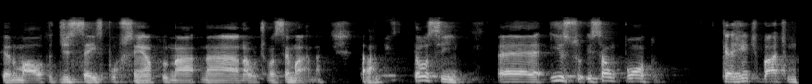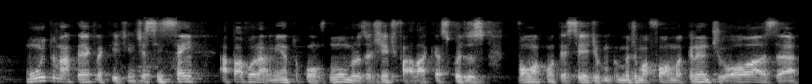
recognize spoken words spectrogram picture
tendo uma alta de 6% na, na, na última semana. Tá? Então, assim, é, isso, isso é um ponto que a gente bate muito na tecla aqui, gente, assim, sem apavoramento com os números, a gente falar que as coisas vão acontecer de, de uma forma grandiosa,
